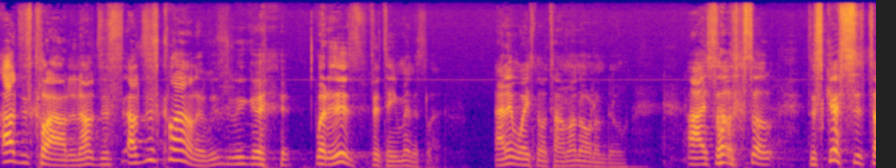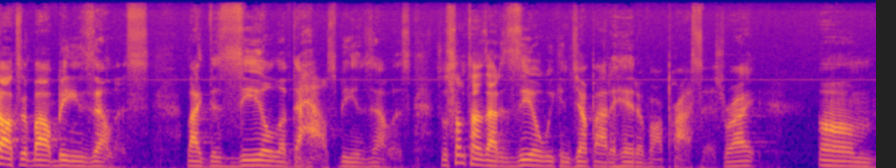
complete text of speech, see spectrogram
I'm just clowning. I'm just, I'm just clowning. We, we good. But it is 15 minutes left. I didn't waste no time. I know what I'm doing. All right, so, so the scripture talks about being zealous, like the zeal of the house, being zealous. So sometimes out of zeal, we can jump out ahead of our process, right? Um,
